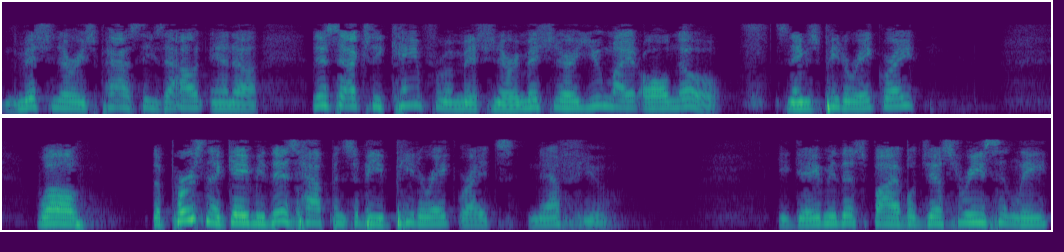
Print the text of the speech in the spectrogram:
missionaries pass these out, and uh, this actually came from a missionary. Missionary you might all know. His name is Peter Akerite. Well, the person that gave me this happens to be Peter Akerite's nephew. He gave me this Bible just recently,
